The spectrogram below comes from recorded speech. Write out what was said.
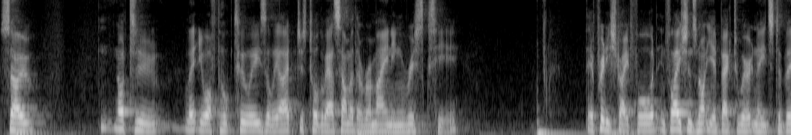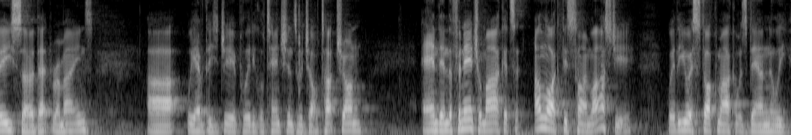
So, not to let you off the hook too easily, I just talk about some of the remaining risks here. They're pretty straightforward. Inflation's not yet back to where it needs to be, so that remains. Uh, we have these geopolitical tensions, which I'll touch on. And then the financial markets, unlike this time last year, where the US stock market was down nearly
